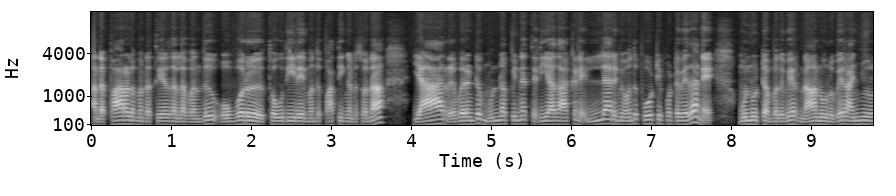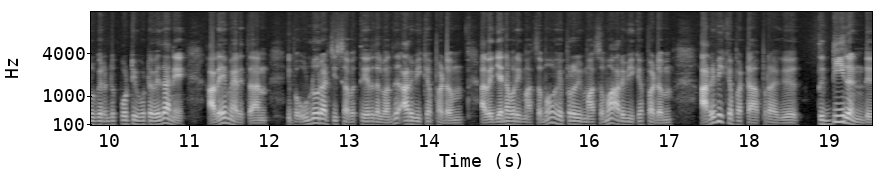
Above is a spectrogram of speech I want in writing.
அந்த பாராளுமன்ற தேர்தலில் வந்து ஒவ்வொரு தொகுதியிலையும் வந்து பார்த்தீங்கன்னு சொன்னால் யார் எவரெண்டு முன்ன பின்ன தெரியாத ஆட்கள் எல்லாருமே வந்து போட்டி போட்டவே தானே? முந்நூற்றம்பது பேர் நானூறு பேர் அஞ்சூறு பேர் என்று போட்டி போட்டவே தானே? அதே மாதிரி தான் இப்போ உள்ளூராட்சி சபை தேர்தல் வந்து அறிவிக்கப்படும். அது ஜனவரி மாதமோ பிப்ரவரி மாதமோ அறிவிக்கப்படும். அறிவிக்கப்பட்ட பிறகு திடீரென்று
